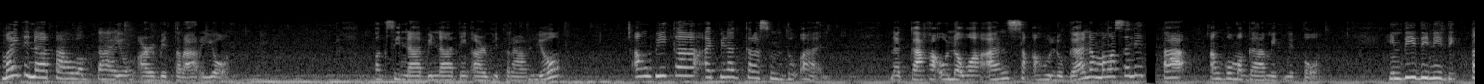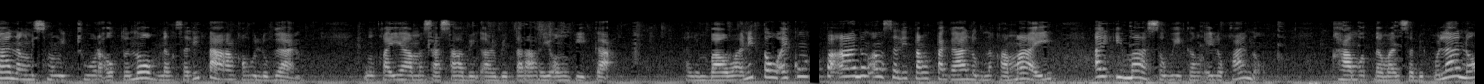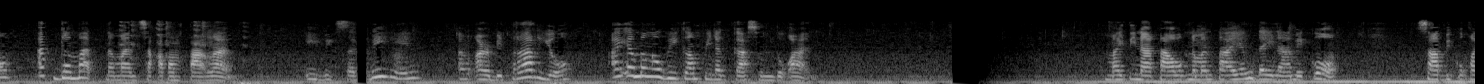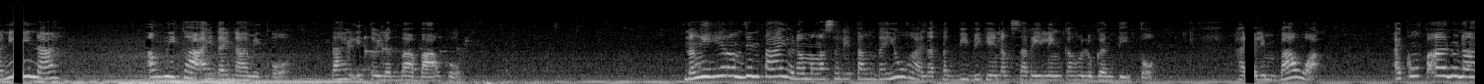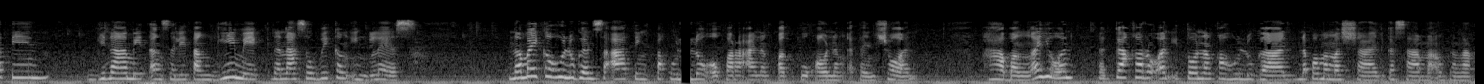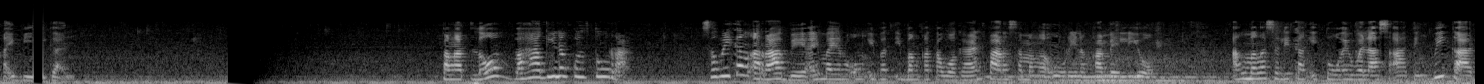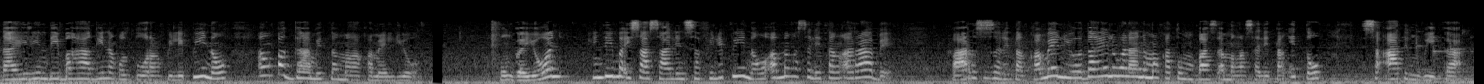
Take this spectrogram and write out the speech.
May tinatawag tayong arbitraryo. Pag sinabi nating arbitraryo, ang wika ay pinagkasunduan. Nagkakaunawaan sa kahulugan ng mga salita ang gumagamit nito. Hindi dinidikta ng mismong itsura o tunog ng salita ang kahulugan, kung kaya masasabing arbitraryo ang wika. Halimbawa nito ay kung paanong ang salitang Tagalog na kamay ay ima sa wikang Ilocano, kamot naman sa Bicolano at gamat naman sa Kapampangan. Ibig sabihin, ang arbitraryo ay ang mga wikang pinagkasunduan. May tinatawag naman tayong dinamiko. Sabi ko kanina, ang wika ay dinamiko dahil ito'y nagbabago. Nangihiram din tayo ng mga salitang dayuhan at nagbibigay ng sariling kahulugan dito. Halimbawa, ay kung paano natin ginamit ang salitang gimmick na nasa wikang Ingles na may kahulugan sa ating pakulong o paraan ng pagpukaw ng atensyon. Habang ngayon, nagkakaroon ito ng kahulugan na pamamasyal kasama ang mga kaibigan. Pangatlo, bahagi ng kultura. Sa wikang Arabe ay mayroong iba't ibang katawagan para sa mga uri ng kamelyo. Ang mga salitang ito ay wala sa ating wika dahil hindi bahagi ng kulturang Pilipino ang paggamit ng mga kamelyo. Kung gayon, hindi maisasalin sa Filipino ang mga salitang Arabe para sa salitang kamelyo dahil wala namang katumbas ang mga salitang ito sa ating wika.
